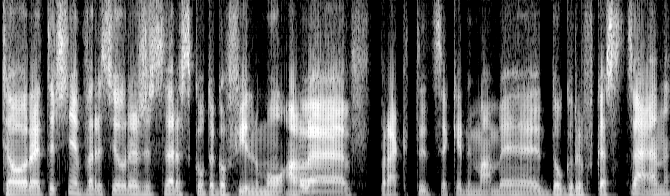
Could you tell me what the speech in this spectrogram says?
teoretycznie wersją reżyserską tego filmu, ale w praktyce, kiedy mamy dogrywkę scen,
